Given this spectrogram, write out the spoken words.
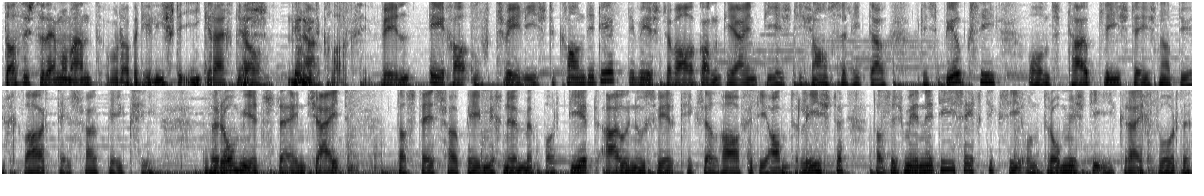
Das ist zu dem Moment, wo du aber die Liste eingereicht Ja, hast, noch genau. nicht klar gewesen. Weil ich habe auf zwei Listen kandidiert. Im ersten Wahlgang, die eine die ist die Chance Litau Rispil gsi und die Hauptliste ist natürlich klar die SVP gsi. Warum jetzt der Entscheid, dass die SVP mich nicht mehr portiert, auch eine Auswirkung soll haben für die andere Liste, das ist mir nicht einsichtig gsi und darum ist die eingereicht worden,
